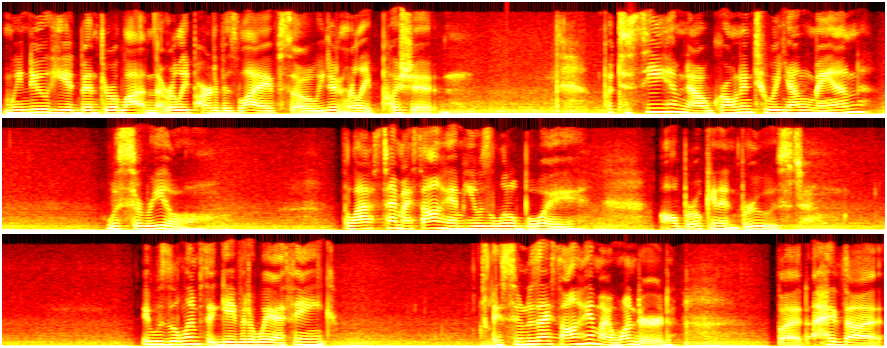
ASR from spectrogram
we knew he had been through a lot in the early part of his life, so we didn't really push it. But to see him now grown into a young man was surreal. The last time I saw him, he was a little boy, all broken and bruised. It was the limp that gave it away, I think. As soon as I saw him, I wondered, but I thought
